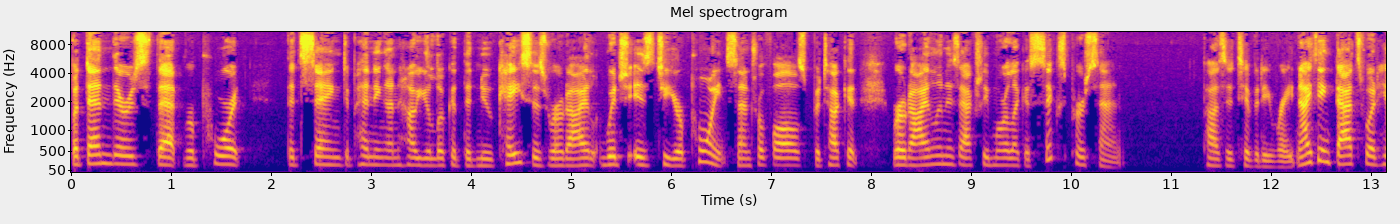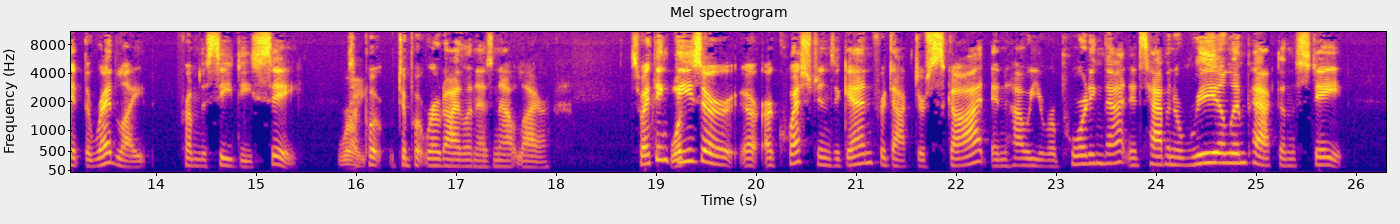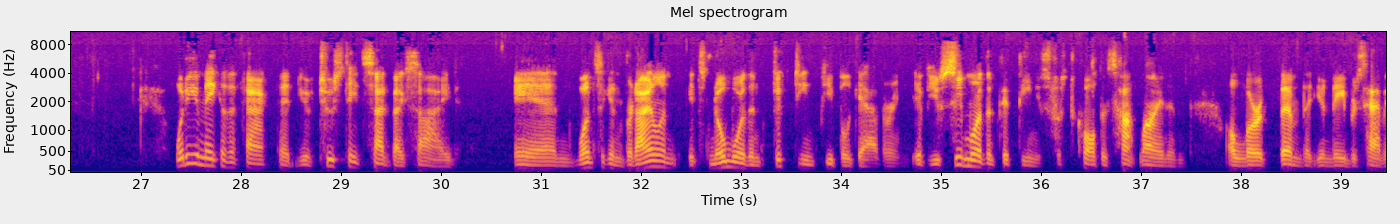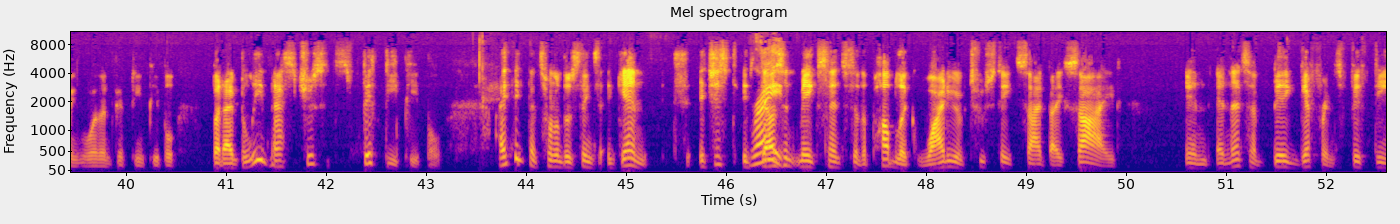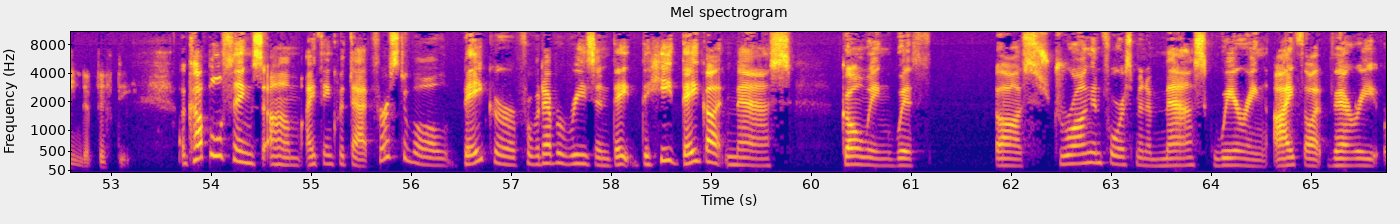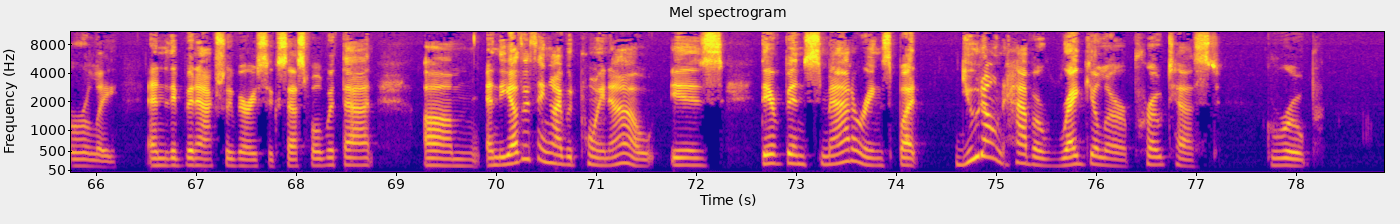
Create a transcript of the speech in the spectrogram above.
But then there's that report that's saying, depending on how you look at the new cases, Rhode Island, which is to your point, Central Falls, Pawtucket, Rhode Island is actually more like a six percent positivity rate, and I think that's what hit the red light from the CDC Right. to put to put Rhode Island as an outlier. So I think What- these are, are are questions again for Dr. Scott and how are you reporting that? And it's having a real impact on the state. What do you make of the fact that you have two states side by side? And once again, Rhode Island, it's no more than 15 people gathering. If you see more than 15, you're supposed to call this hotline and alert them that your neighbor's having more than 15 people. But I believe Massachusetts, 50 people. I think that's one of those things, again, it just it Right. doesn't make sense to the public. Why do you have two states side by side? And, and that's a big difference, 15 to 50. A couple of things um, I think with that. First of all, Baker, for whatever reason, they the he they got mass going with uh, strong enforcement of mask wearing. I thought very early, and they've been actually very successful with that. Um, and the other thing I would point out is there have been smatterings, but you don't have a regular protest group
